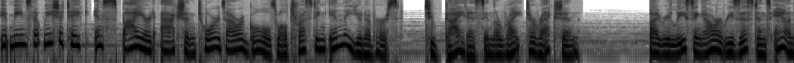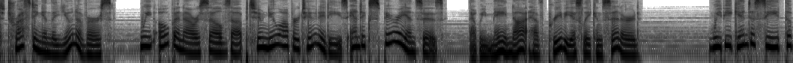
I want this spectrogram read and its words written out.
it means that we should take inspired action towards our goals while trusting in the universe to guide us in the right direction. By releasing our resistance and trusting in the universe, we open ourselves up to new opportunities and experiences that we may not have previously considered. We begin to see the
